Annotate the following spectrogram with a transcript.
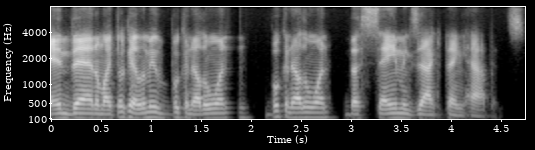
And then I'm like, Okay, let me book another one, book another one. The same exact thing happens.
